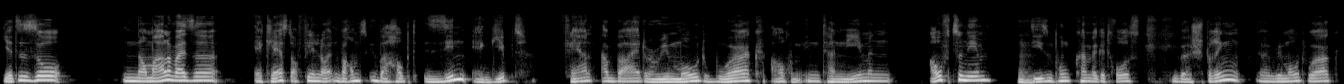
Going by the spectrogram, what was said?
Jetzt ist es so, normalerweise erklärst du auch vielen Leuten, warum es überhaupt Sinn ergibt, Fernarbeit oder Remote Work auch im Unternehmen aufzunehmen. Mhm. Diesen Punkt können wir getrost überspringen. Äh, Remote Work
